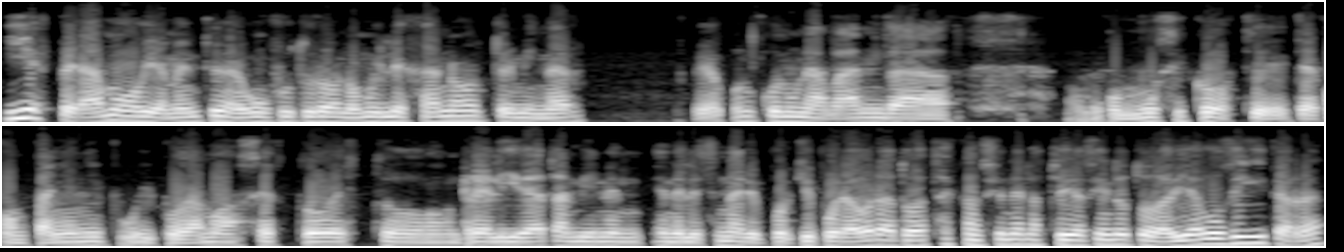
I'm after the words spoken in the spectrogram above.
y esperamos obviamente en algún futuro no muy lejano terminar con una banda con músicos que, acompañen y, podamos hacer todo esto en realidad también en, el escenario, porque por ahora todas estas canciones las estoy haciendo todavía voz y guitarra,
